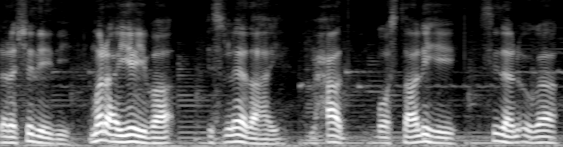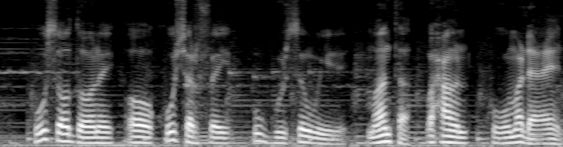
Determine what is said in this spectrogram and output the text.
dhalashadeedii mar ayayba isleedahay maxaad boostaalihii sidaan ogaa kuu soo doonay oo kuu sharfay u guursan weyday maanta waxaan kuguma dhaceen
